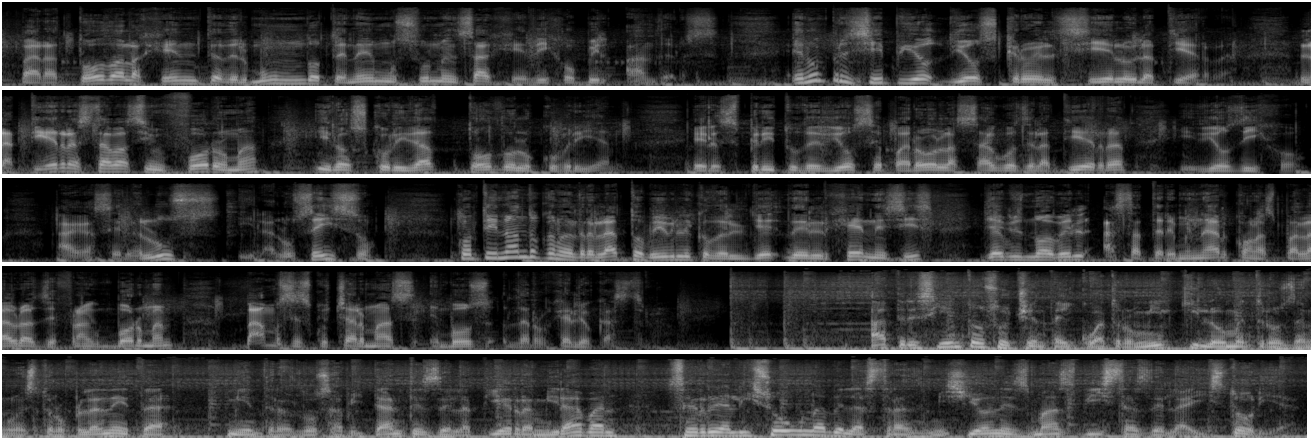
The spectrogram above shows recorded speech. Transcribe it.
Para toda la gente del mundo tenemos un mensaje, dijo Bill Anders. En un principio Dios creó el cielo y la tierra. La tierra estaba sin forma y la oscuridad todo lo cubría. El Espíritu de Dios separó las aguas de la tierra y Dios dijo, hágase la luz, y la luz se hizo. Continuando con el relato bíblico del, del Génesis, James Nobel, hasta terminar con las palabras de Frank Borman, vamos a escuchar más en voz de Rogelio Castro. A 384 mil kilómetros de nuestro planeta, mientras los habitantes de la Tierra miraban, se realizó una de las transmisiones más vistas de la historia,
